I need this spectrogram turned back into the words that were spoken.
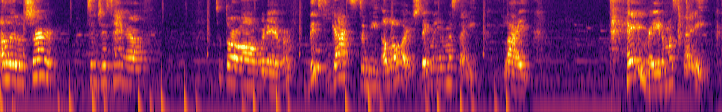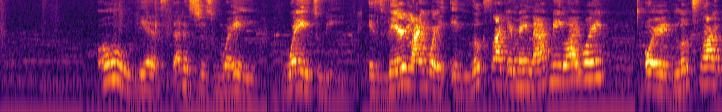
a little shirt to just have to throw on whatever. This got to be a large. They made a mistake. Like, they made a mistake. Oh, yes, that is just way, way too big. It's very lightweight. It looks like it may not be lightweight, or it looks like,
